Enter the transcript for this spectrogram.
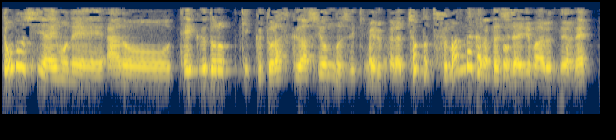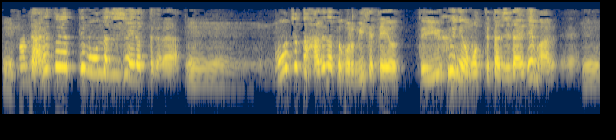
どの試合もね、あの、テイクドロップキック、ドラスク、足4の字で決めるから、ちょっとつまんなかった時代でもあるんだよね。誰とやっても同じ試合だったから、うん。もうちょっと派手なところ見せてよっていうふうに思ってた時代でもあるね。うん。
